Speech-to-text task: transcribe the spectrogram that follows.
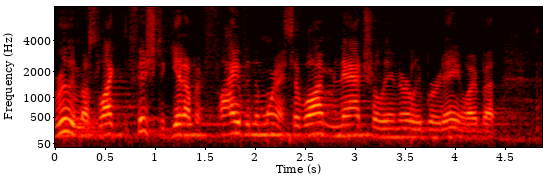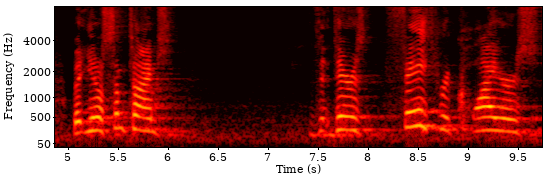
really must like the fish to get up at five in the morning." I said, "Well, I'm naturally an early bird anyway, but, but you know, sometimes there's faith requires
